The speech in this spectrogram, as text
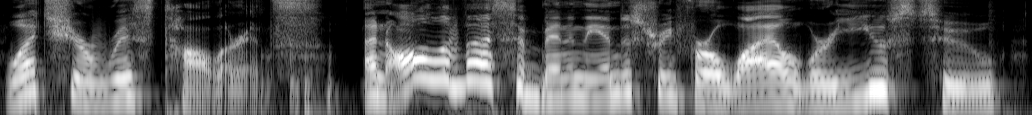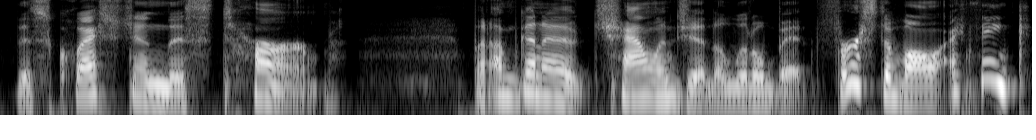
What's your risk tolerance? And all of us have been in the industry for a while. We're used to this question, this term. But I'm going to challenge it a little bit. First of all, I think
